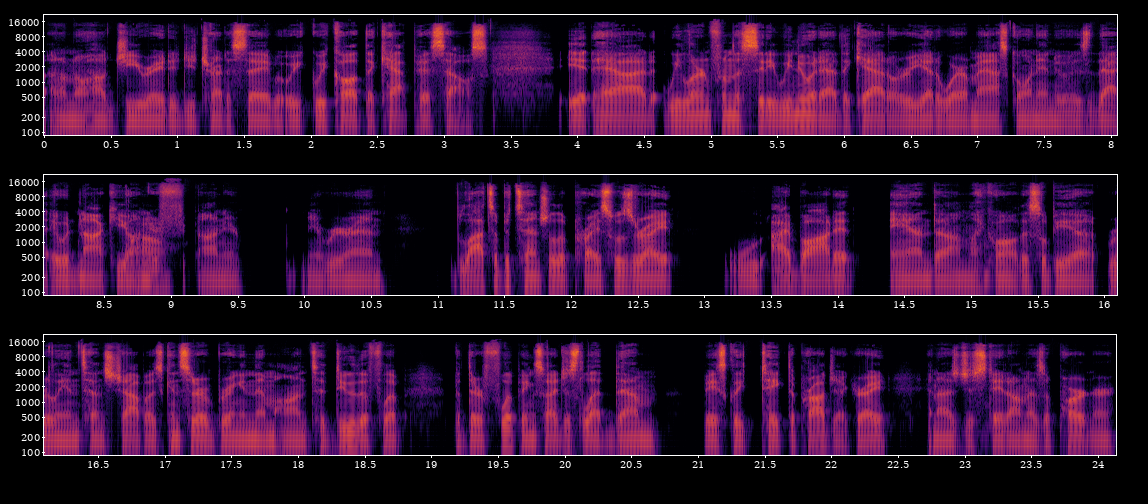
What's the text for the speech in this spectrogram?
I don't know how G rated you try to say, but we we call it the cat piss house. It had we learned from the city. We knew it had the cat odor. You had to wear a mask going into it. Is that it would knock you on your on your your rear end. Lots of potential. The price was right. I bought it, and uh, I'm like, oh, this will be a really intense job. I was considering bringing them on to do the flip, but they're flipping, so I just let them basically take the project, right? And I was just stayed on as a partner.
